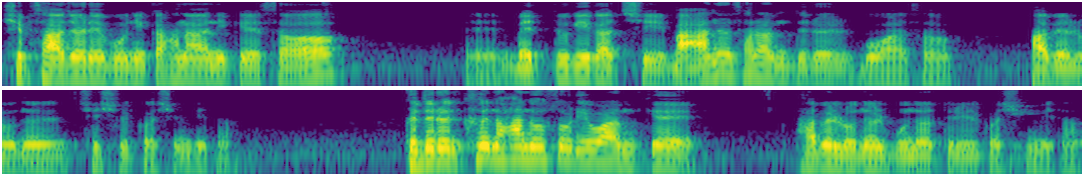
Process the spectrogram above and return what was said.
14절에 보니까 하나님께서 예, 메뚜기 같이 많은 사람들을 모아서 바벨론을 치실 것입니다. 그들은 큰 한우 소리와 함께 바벨론을 무너뜨릴 것입니다.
